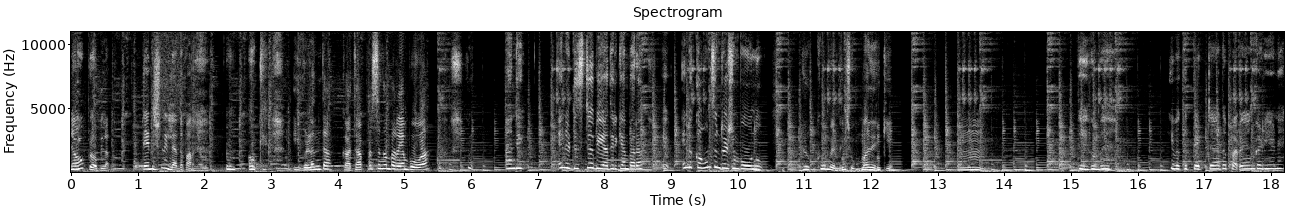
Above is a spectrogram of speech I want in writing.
നോ പ്രോബ്ലം ടെൻഷൻ ഇല്ലാതെ പറഞ്ഞോളൂ. ഓക്കെ ഇവളെന്താ കഥാപ്രസംഗം പറയാൻ പോവാ? ആന്റി എന്നെ ഡിസ്റ്റർബ് ചെയ്യാതിരിക്കാൻ പറ. എന്റെ കോൺസെൻട്രേഷൻ പോകുന്നു രുക്കുമെന്ന് ചുമ്മാതിരിക്കേ. ദൈവമേ ഇവക്ക് തെറ്റാതെ പറയാൻ കഴിയണേ.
